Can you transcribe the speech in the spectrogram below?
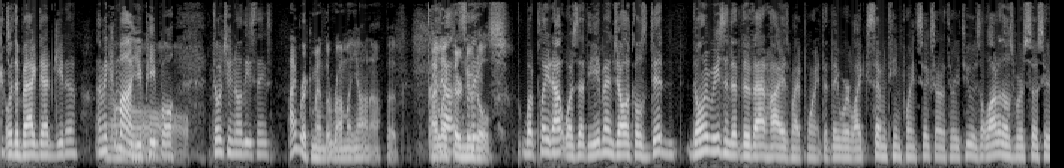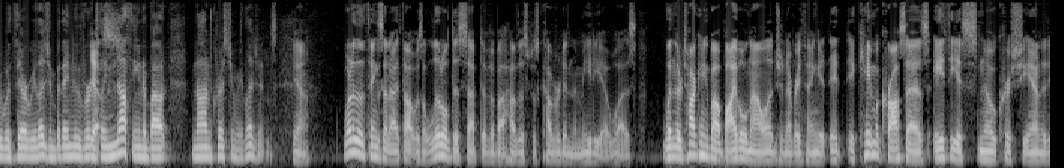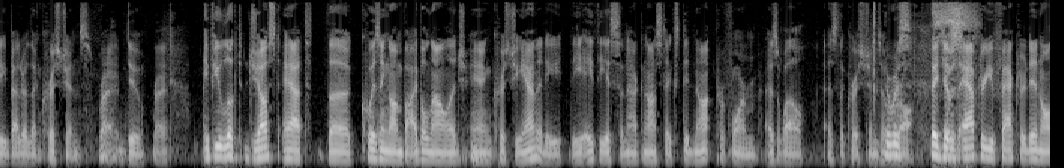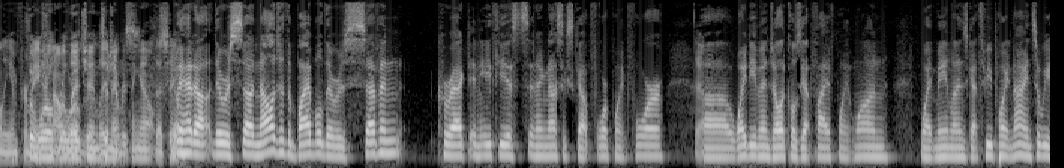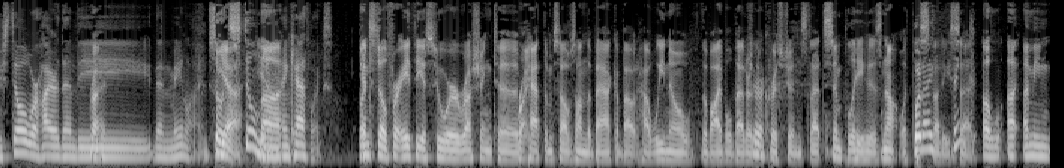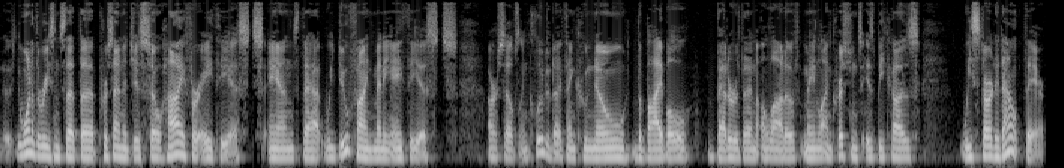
or the Baghdad Gita? I mean, come on, you people. Oh. Don't you know these things? I recommend the mm-hmm. Ramayana, but I Yeah, like their so they- noodles. What played out was that the evangelicals did. The only reason that they're that high is my point that they were like 17.6 out of 32 is a lot of those were associated with their religion, but they knew virtually Yes. nothing about non-Christian religions. Yeah. One of the things that I thought was a little deceptive about how this was covered in the media was when they're talking about Bible knowledge and everything, it, it, it came across as atheists know Christianity better than Christians Right. do. Right. If you looked just at the quizzing on Bible knowledge and Christianity, the atheists and agnostics did not perform as well as the Christians There was- overall. They it was after you factored in all the information world on religions world and everything else, that yeah. they- They had a there was uh, knowledge of the Bible. There was seven correct, and atheists and agnostics got 4.4. Yeah. Uh, white evangelicals got 5.1. White mainlines got 3.9. So we still were higher than the than mainlines So Yeah, it's still yeah. not. and Catholics. But And- still, for atheists who were rushing to Right. pat themselves on the back about how we know the Bible better Sure. than Christians, that simply is not what the But study I think, said. a- I mean, one of the reasons that the percentage is so high for atheists, and that we do find many atheists, ourselves included, I think, who know the Bible better than a lot of mainline Christians, is because we started out there,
